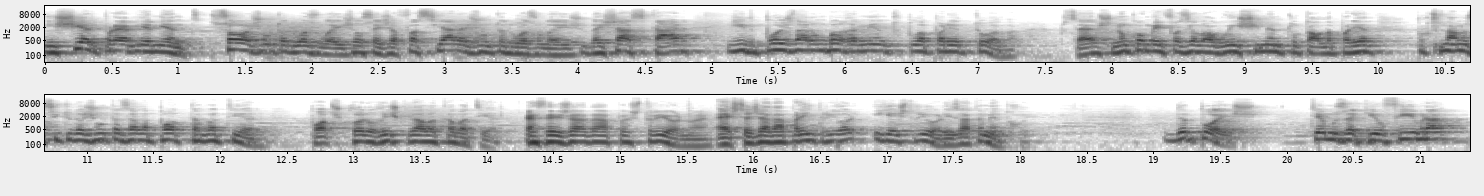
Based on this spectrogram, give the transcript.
Encher previamente só a junta do azulejo, ou seja, facear a junta do azulejo, deixar secar e depois dar um barramento pela parede toda. Percebes? Não convém fazer logo o enchimento total da parede, porque senão no sítio das juntas ela pode-te abater podes correr o risco dela te abater. Essa aí já dá para exterior, não é? Esta já dá para interior e exterior, exatamente, Rui. Depois, temos aqui o fibra,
